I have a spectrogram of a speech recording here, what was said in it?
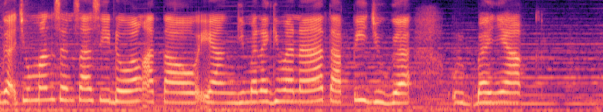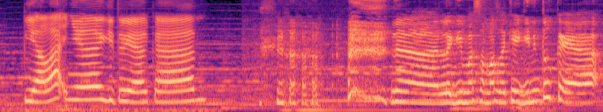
nggak cuman sensasi doang atau yang gimana-gimana, tapi juga banyak pialanya gitu ya kan. Nah, lagi masa-masa kayak gini tuh kayak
